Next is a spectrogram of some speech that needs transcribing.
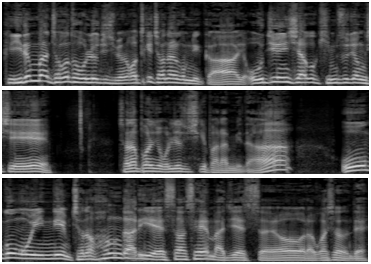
그 이름만 적어서 올려주시면 어떻게 전화를 겁니까? 오지은 씨하고 김소정 씨 전화번호 좀 올려주시기 바랍니다. 5052님, 저는 헝가리에서 새해 맞이했어요. 라고 하셨는데,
